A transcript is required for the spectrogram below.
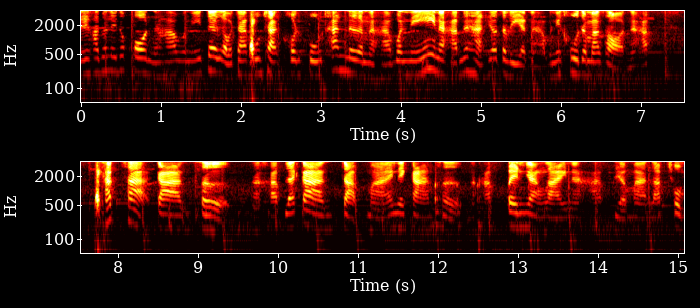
วัสดีครับนักเรียนทุกคนนะครับ วันนี้เจอกับอาจารย์ภูมิชัดคนฟูท่านเดิมนะครับ วันนี้นะครับเนื้อหาที่เราจะเรียนนะครับวันนี้ครูจะมาสอนนะครับ ทักษะการเสิร์ฟนะครับ และการจับไม้ในการเสิร์ฟนะครับ เป็นอย่างไรนะครับ เดี๋ยวมารับชม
